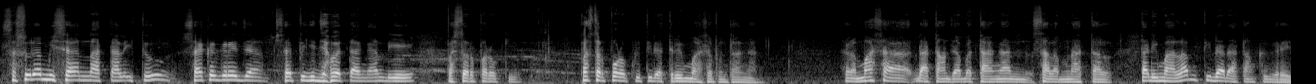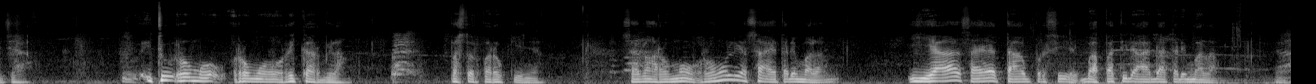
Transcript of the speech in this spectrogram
Sesudah misa Natal itu saya ke gereja. Saya pergi jabat tangan di pastor paroki pastor paroki tidak terima sabun tangan. Karena masa datang jabat tangan salam Natal. Tadi malam tidak datang ke gereja. Itu Romo Romo Rikar bilang pastor parokinya. Saya bilang Romo Romo lihat saya tadi malam. Iya saya tahu persis. Bapak tidak ada tadi malam. Ya.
